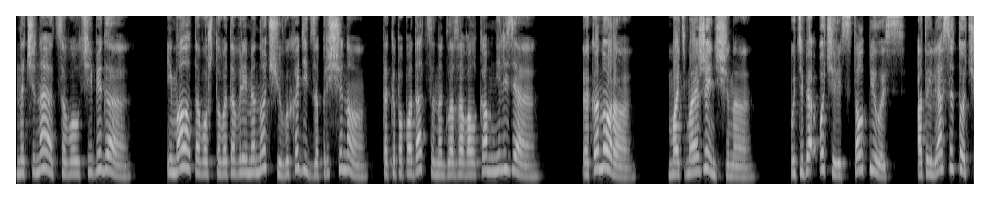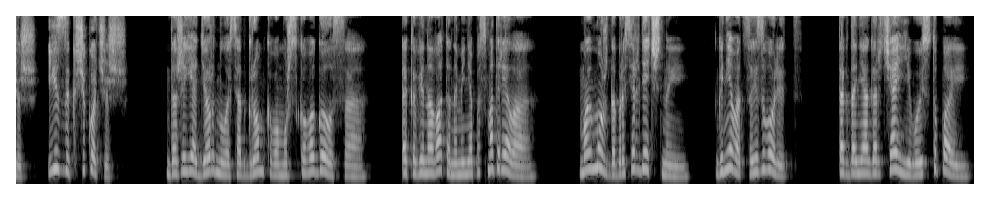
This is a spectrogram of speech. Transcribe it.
Начинаются волчьи бега. И мало того, что в это время ночью выходить запрещено, так и попадаться на глаза волкам нельзя. «Эконора! Мать моя женщина!» У тебя очередь столпилась, а ты лясы точишь и язык щекочешь». Даже я дернулась от громкого мужского голоса. Эка виновата на меня посмотрела. «Мой муж добросердечный, гневаться изволит. Тогда не огорчай его и ступай».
